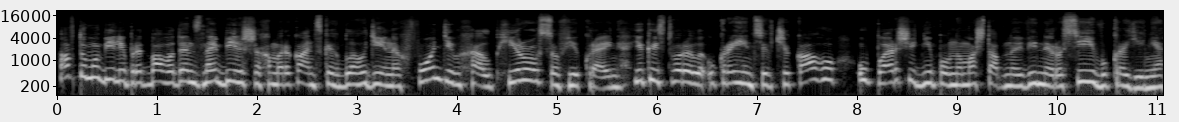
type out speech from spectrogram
Автомобілі придбав один з найбільших американських благодійних фондів Help Heroes of Ukraine, який створили українці в Чикаго у перші дні повномасштабної війни Росії в Україні.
